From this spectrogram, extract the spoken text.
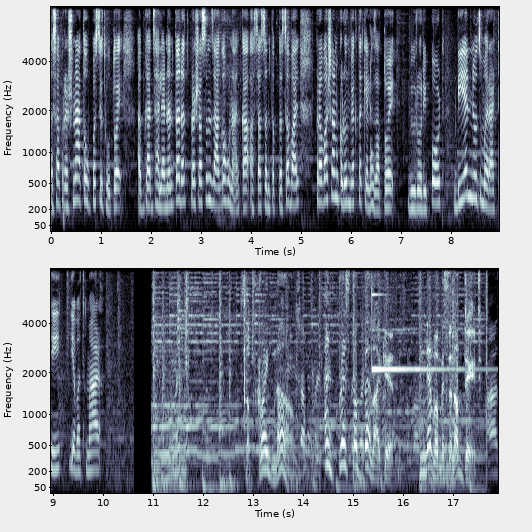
असा प्रश्न आता उपस्थित होतोय अपघात झाल्यानंतरच प्रशासन जागा होणार का असा संतप्त सवाल प्रवाशांकडून व्यक्त केला जातोय bureau report DN news Marathi Yavatmal Subscribe now and press the bell icon. Never miss an update. आज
